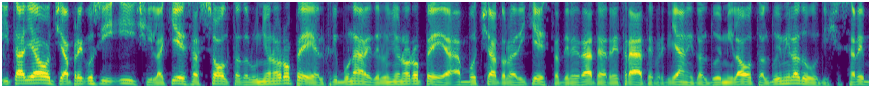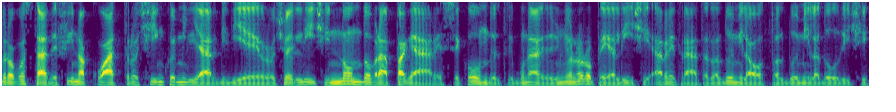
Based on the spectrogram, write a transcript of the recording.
Italia Oggi apre così ICI, la Chiesa assolta dall'Unione Europea, il Tribunale dell'Unione Europea ha bocciato la richiesta delle rate arretrate per gli anni dal 2008 al 2012, sarebbero costate fino a 4-5 miliardi di euro, cioè l'ICI non dovrà pagare, secondo il Tribunale dell'Unione Europea, l'ICI arretrata dal 2008 al 2012.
